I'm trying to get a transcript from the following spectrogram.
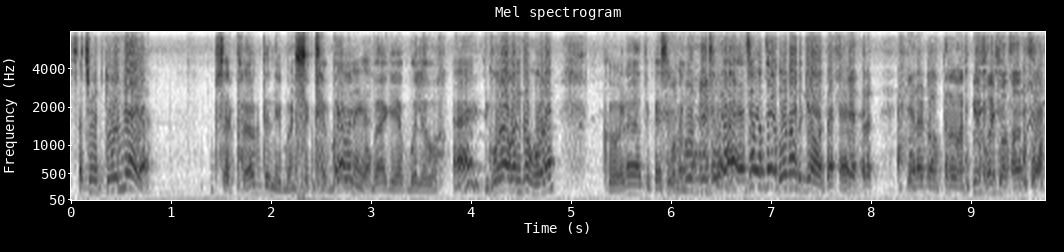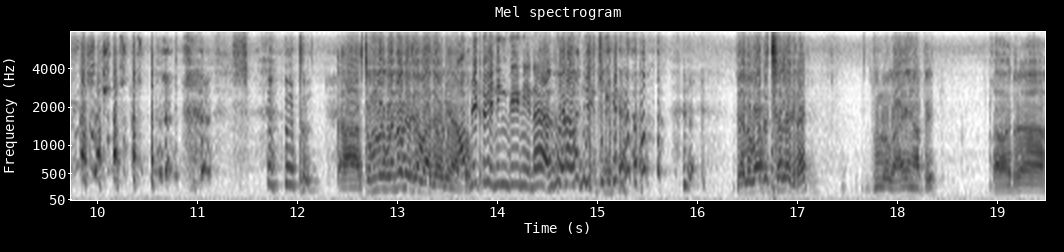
सच में तू बन जाएगा? सर फ्रॉक तो नहीं बन सकता। क्या बनेगा? बाकी आप बोलो। वो घोड़ा बनता घोड़ा? घोड़ा तो कैसे बन घोड़ा ऐसे होता है घोड़ा और क्या होता है? रहा डॉक्टर बन गया कोई और तु- हाँ, तुम लोग बनोगे जब आ जाओगे आपने ट्रेनिंग दी नहीं ना घोड़ा बनने की तो चलो बहुत अच्छा लग रहा है। तुम लोग आए यहाँ पे। और आ,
